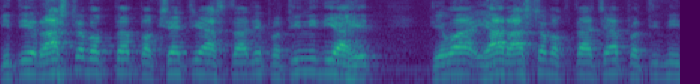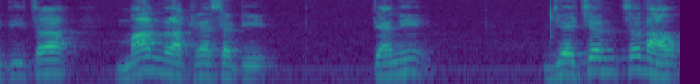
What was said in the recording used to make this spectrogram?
की ते राष्ट्रभक्त पक्षाचे असणारे प्रतिनिधी आहेत. तेव्हा ह्या राष्ट्रभक्ताच्या प्रतिनिधीचा मान राखण्यासाठी त्यांनी जयचंदचं नाव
